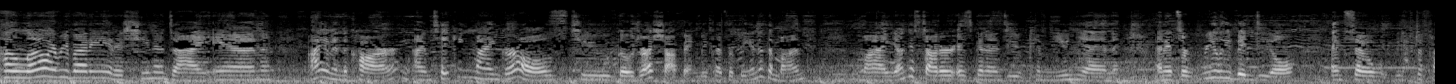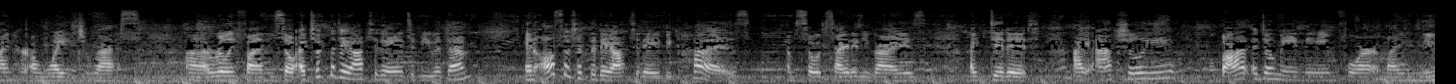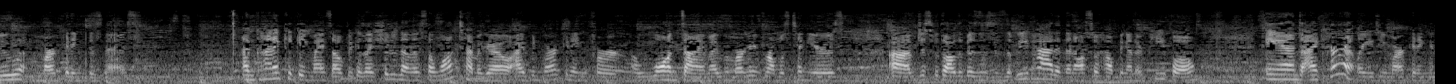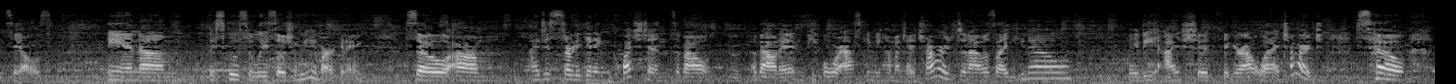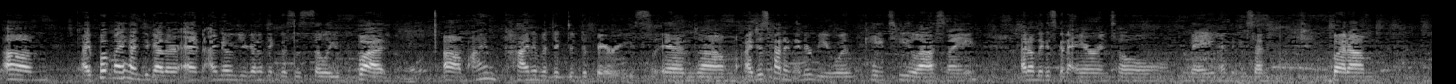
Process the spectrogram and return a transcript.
Hello, everybody. It is Sheena Diane. I am in the car. I'm taking my girls to go dress shopping because at the end of the month, my youngest daughter is going to do communion, and it's a really big deal. And so we have to find her a white dress. Uh, really fun. So I took the day off today to be with them, and also took the day off today because I'm so excited, you guys. I did it. I actually bought a domain name for my new marketing business. I'm kind of kicking myself because I should have done this a long time ago. I've been marketing for a long time. I've been marketing for almost 10 years, um, just with all the businesses that we've had and then also helping other people. And I currently do marketing and sales and um, exclusively social media marketing. So um, I just started getting questions about about it, and people were asking me how much I charged, and I was like, you know, maybe I should figure out what I charge. So um, I put my head together, and I know you're going to think this is silly, but um, I'm kind of addicted to fairies. And um, I just had an interview with KT last night. I don't think it's going to air until May, I think he said. But, um,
